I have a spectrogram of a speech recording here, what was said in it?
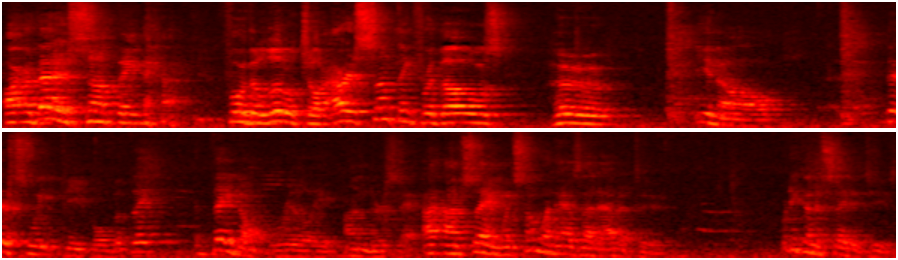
or, or that is something for the little children, or is something for those who, you know, they're sweet people, but they, they don't really understand. I, I'm saying when someone has that attitude, what are you going to say to Jesus?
